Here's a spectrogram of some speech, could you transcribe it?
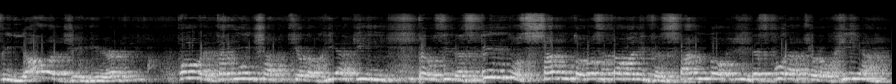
theology here. Puedo meter mucha teología aquí, pero si el Espíritu Santo no se está manifestando, es pura teología.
